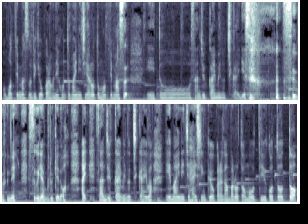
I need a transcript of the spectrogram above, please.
思ってますので今日からはねほんと毎日やろうと思ってます。えっ、ー、と30回目の誓いです。すぐねすぐ破るけど。はい。30回目の誓いは、えー、毎日配信今日から頑張ろうと思うっていうことと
